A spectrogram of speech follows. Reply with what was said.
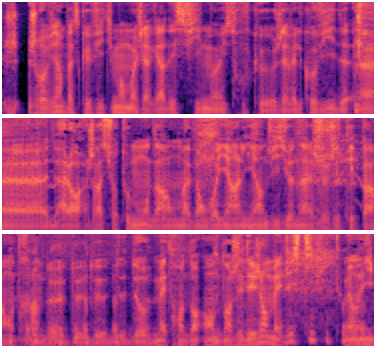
Je, reviens parce qu'effectivement, moi j'ai regardé ce film. Il se trouve que j'avais le Covid. alors, je rassure tout le monde. Hein, on m'avait envoyé un lien de visionnage. J'étais pas en train de, de, de, de mettre en, danger des gens, mais justifie-toi. Mais on y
